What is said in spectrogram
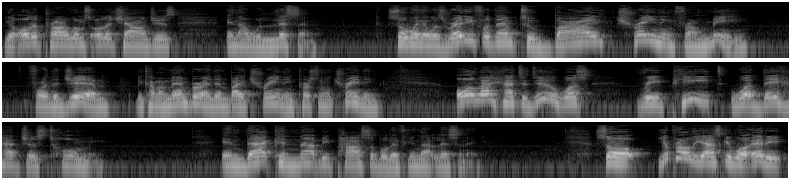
you know, all the problems, all the challenges, and I would listen. So when it was ready for them to buy training from me for the gym, become a member, and then buy training, personal training, all I had to do was repeat what they had just told me. And that cannot be possible if you're not listening. So you're probably asking, well, Eddie,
